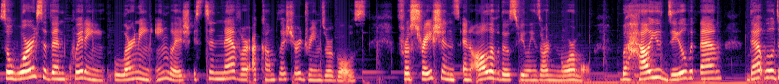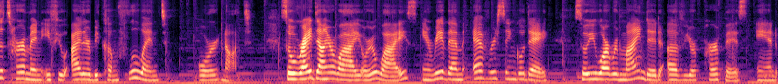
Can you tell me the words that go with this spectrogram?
So, worse than quitting learning English is to never accomplish your dreams or goals. Frustrations and all of those feelings are normal, but how you deal with them, that will determine if you either become fluent or not. So, write down your why or your whys and read them every single day so you are reminded of your purpose and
